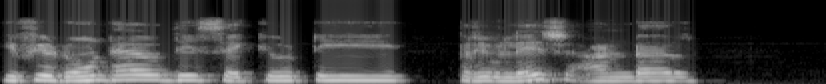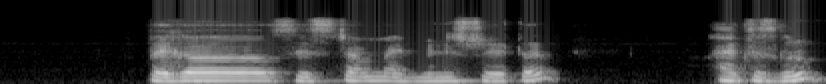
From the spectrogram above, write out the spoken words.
If you don't have the security privilege under Pega system administrator access group,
